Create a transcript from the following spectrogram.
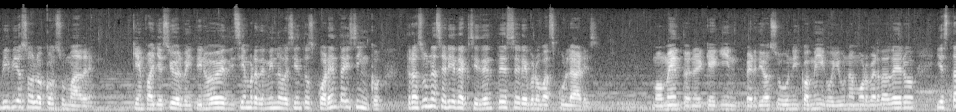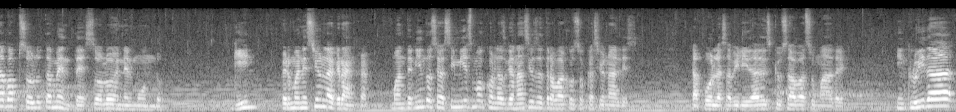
vivió solo con su madre, quien falleció el 29 de diciembre de 1945 tras una serie de accidentes cerebrovasculares. momento en el que Gin perdió a su único amigo y un amor verdadero y estaba absolutamente solo en el mundo. Gin permaneció en la granja, manteniéndose a sí mismo con las ganancias de trabajos ocasionales. Tapó las habilidades que usaba su madre, incluida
